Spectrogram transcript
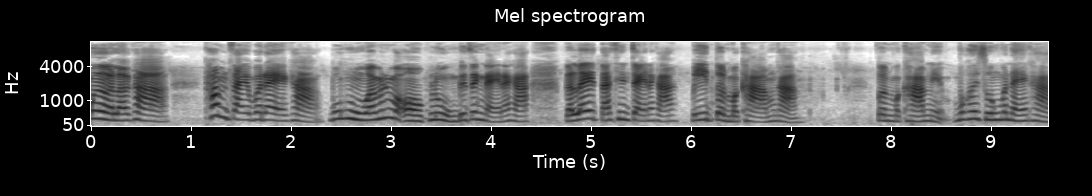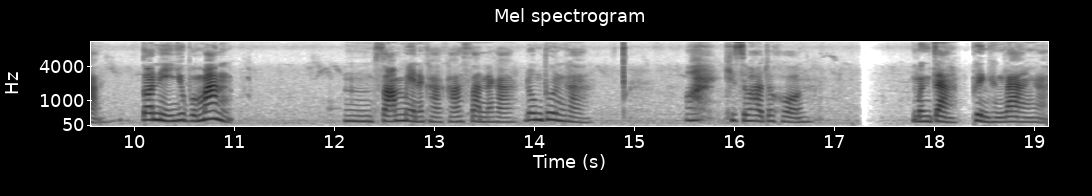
มือแล้วค่ะทำใจบ่ได้ค่ะบ่ฮู้ว่ามันมาออกลูกด้วยจังไดนนะคะ ก็เลยตัดสินใจนะคะ ปีนต้นมะขามค่ะต้นมะขามนี่บ่ค่อยสูงปานใดค่ะ ตอนนี้อยู่ประมาณอืมเมตรนะคะขาสั้นนะคะ ลงทุนค่ะคิดสภาพเจ้าของเบิ่งจ้ะพื้นข้างล่างค่ะ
